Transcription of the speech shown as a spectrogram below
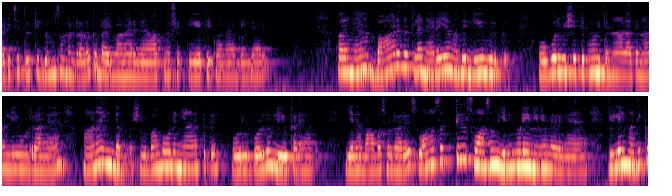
அடித்து தூக்கி தும்சம் பண்ணுற அளவுக்கு பயில்வானாக இருங்க ஆத்மசக்தி ஏற்றிக்கோங்க அப்படின்றாரு. பாருங்க பாரதத்தில் நிறைய வந்து லீவ் இருக்குது ஒவ்வொரு விஷயத்துக்கும் இத்தனை நாள் அத்தனை நாள் லீவ் விடுறாங்க. ஆனால் இந்த சிவபாபாவோட ஞானத்துக்கு ஒரு பொழுதும் லீவ் கிடையாது. ஏன்னா பாபா சொல்கிறாரு சுவாசத்தில் சுவாசம் என்னுடைய நினைவில் இருங்க. விலை மதிக்க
